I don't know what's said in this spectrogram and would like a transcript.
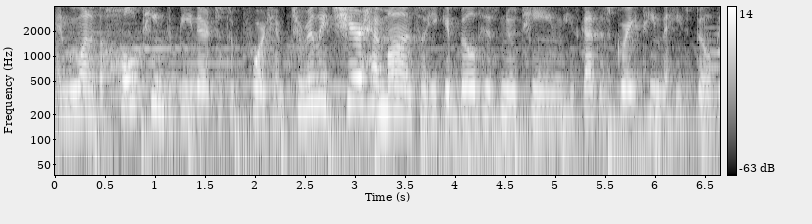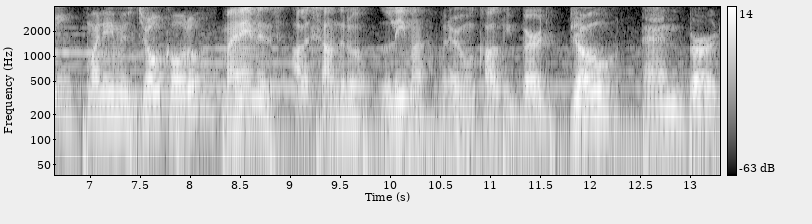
and we wanted the whole team to be there to support him, to really cheer him on so he could build his new team. He's got this great team that he's building. My name is Joe Cotto. My name is Alessandro Lima, but everyone calls me Bird. Joe and Bird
